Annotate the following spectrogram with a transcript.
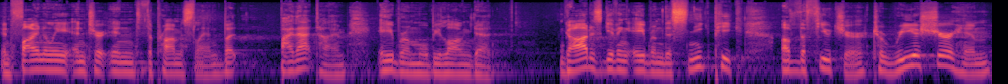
and finally enter into the promised land. But by that time, Abram will be long dead. God is giving Abram the sneak peek of the future to reassure him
